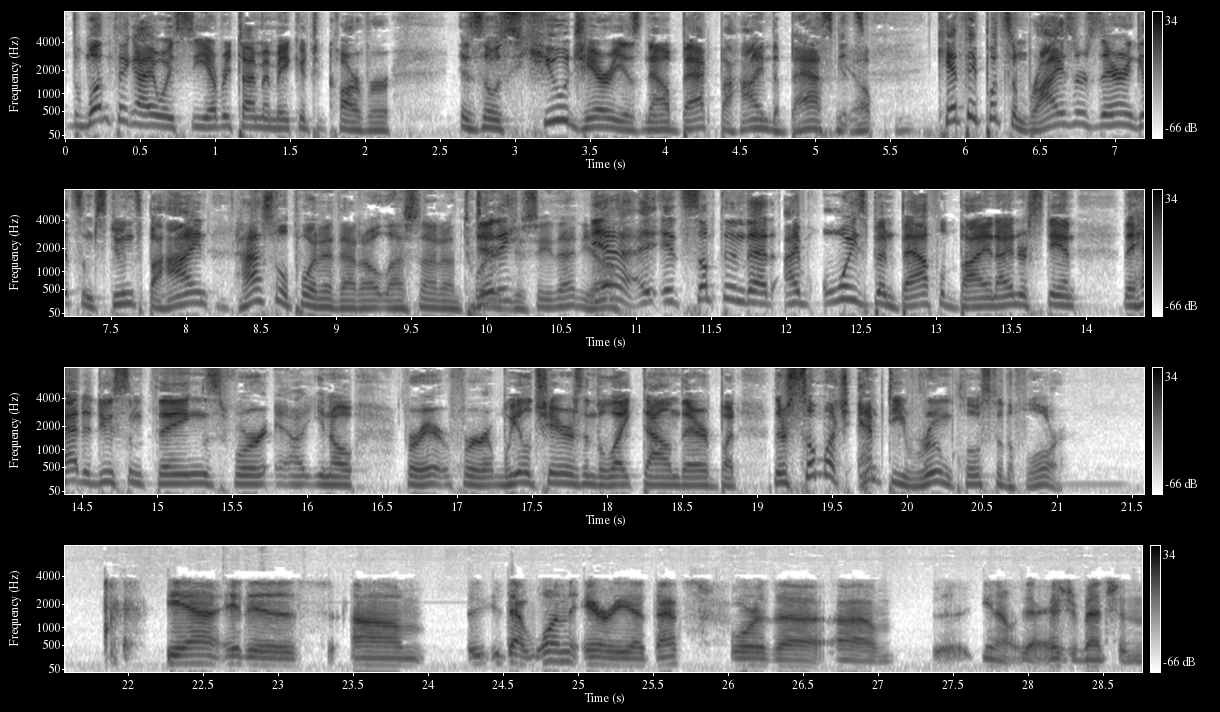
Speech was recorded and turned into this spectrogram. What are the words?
the one thing I always see every time I make it to Carver is those huge areas now back behind the baskets. Yep. Can't they put some risers there and get some students behind? Hassel pointed that out last night on Twitter. Did, Did you see that? Yeah. yeah. it's something that I've always been baffled by, and I understand they had to do some things for uh, you know for for wheelchairs and the like down there, but there's so much empty room close to the floor. Yeah, it is. Um, that one area that's for the um, you know as you mentioned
